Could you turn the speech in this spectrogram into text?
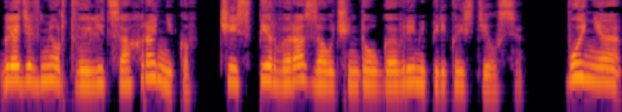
Глядя в мертвые лица охранников, Чейз в первый раз за очень долгое время перекрестился. Бойня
